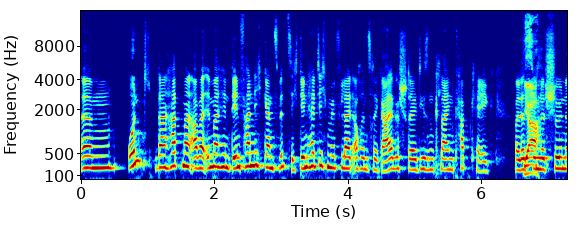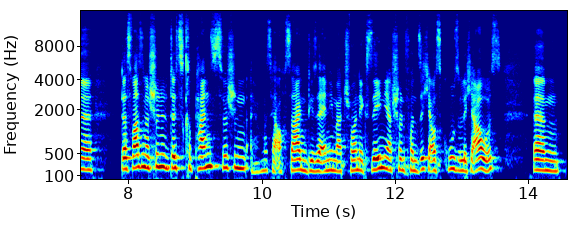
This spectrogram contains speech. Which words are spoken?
Ähm, und dann hat man aber immerhin, den fand ich ganz witzig, den hätte ich mir vielleicht auch ins Regal gestellt, diesen kleinen Cupcake, weil das so eine schöne, das war so eine schöne Diskrepanz zwischen, ich muss ja auch sagen, diese Animatronics sehen ja schon von sich aus gruselig aus. Ähm,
